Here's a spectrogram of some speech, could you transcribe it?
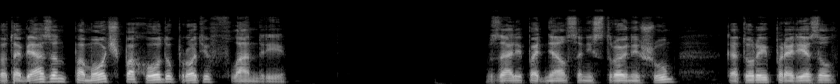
тот обязан помочь походу против Фландрии. В зале поднялся нестройный шум, который прорезал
